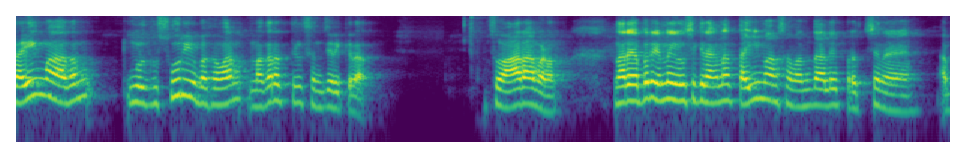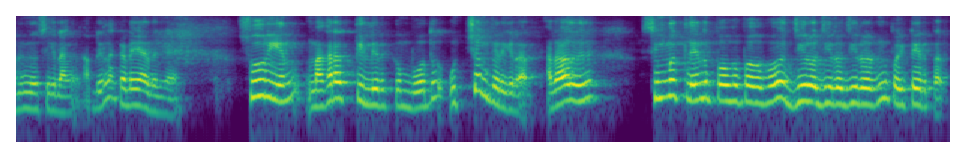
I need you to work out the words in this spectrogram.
தை மாதம் உங்களுக்கு சூரிய பகவான் மகரத்தில் செஞ்சிருக்கிறார் ஸோ ஆறாம் இடம். நிறைய பேர் என்ன யோசிக்கிறாங்கன்னா தை மாசம் வந்தாலே பிரச்சனை அப்படின்னு யோசிக்கிறாங்க. அப்படிலாம் கிடையாதுங்க. சூரியன் மகரத்தில் இருக்கும்போது உச்சம் பெறுகிறார். அதாவது சிம்மத்திலேருந்து போக போக போக ஜீரோ ஜீரோ ஜீரோன்னு போயிட்டே இருப்பார்.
